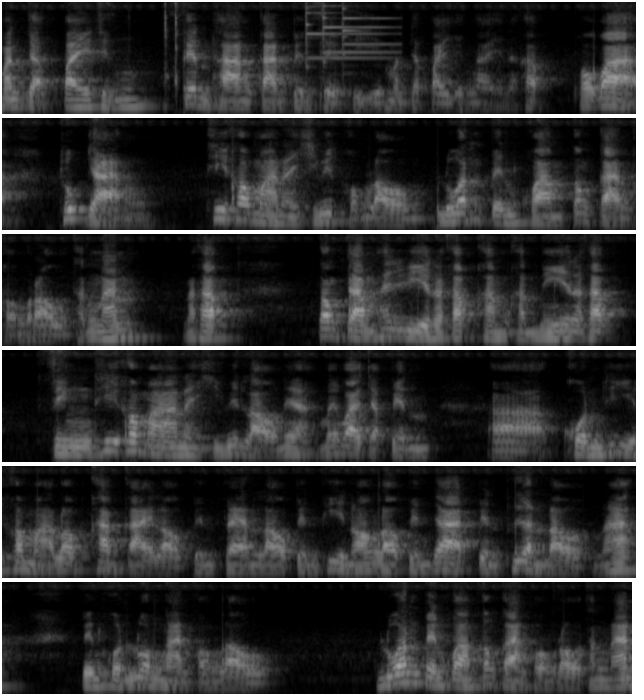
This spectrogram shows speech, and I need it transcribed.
มันจะไปถึงเส้นทางการเป็นเศรษฐีมันจะไปยังไงนะครับ เพราะว่าทุกอย่างที่เข้ามาในชีวิตของเราล้วนเป็นความต้องการของเราทั้งนั้นนะครับ ต้องจำให้ดีนะครับคำคำนี้นะครับ สิ่งที่เข้ามาในชีวิตเราเนี่ยไม่ว่าจะเป็น คนที่เข้ามารอบข้างกายเราเป็นแฟนเราเป็นพี่น้องเราเป็นญาติเป็นเพื่อนเรานะฮะเป็นคนร่วมงานของเราล้วนเป็นความต้องการของเราทั้งนั้น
